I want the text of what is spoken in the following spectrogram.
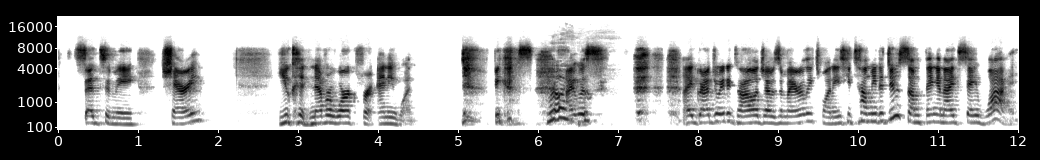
said to me sherry you could never work for anyone. Because really? i was i graduated college i was in my early 20s he'd tell me to do something and i'd say why?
